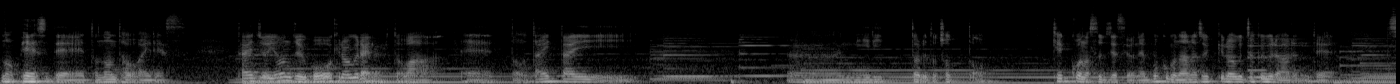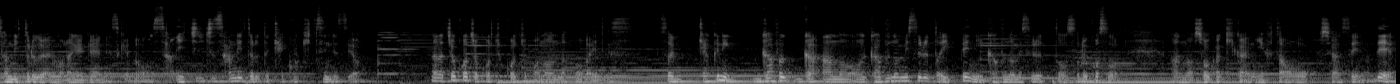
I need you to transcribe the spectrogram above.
のペースで、えーと、飲んだ方がいいです。体重4 5キロぐらいの人は、えー、と大体うん2リットルとちょっと。結構な数字ですよね。僕も70キロ弱ぐらいあるんで3リットルぐらい飲まなきゃいけないんですけど1日3リットルって結構きついんですよ。ならちょこちょこちょこちょこ飲んだ方がいいです。それ逆にガブがあのガブ飲みするといっぺんにガブ飲みするとそれこそあの消化器官に負担を起こしやすいので、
